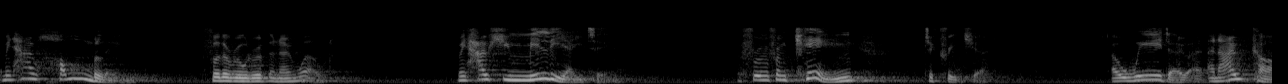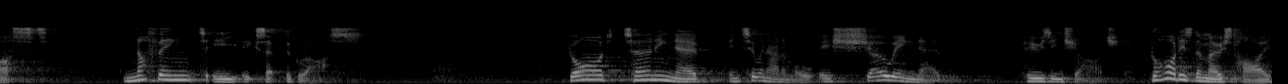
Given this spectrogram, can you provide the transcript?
I mean, how humbling for the ruler of the known world. I mean, how humiliating. From, from king to creature. A weirdo, an outcast, nothing to eat except the grass. God turning Neb into an animal is showing Neb who's in charge. God is the Most High,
